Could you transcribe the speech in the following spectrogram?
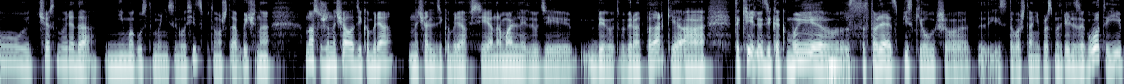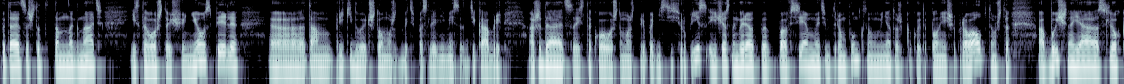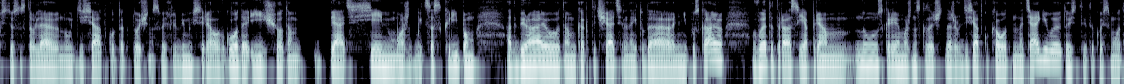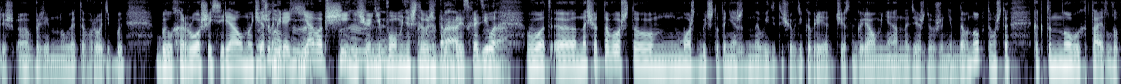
честно говоря, да, не могу с тобой не согласиться, потому что обычно у нас уже начало декабря, в начале декабря все нормальные люди бегают, выбирают подарки, а такие люди, как мы, составляют списки лучшего из того, что они просмотрели за год, и пытаются что-то там нагнать из того, что еще не успели. Э, там прикидывают, что может быть последний месяц, декабрь, ожидается из такого, что может преподнести сюрприз. И, честно говоря, вот по, по всем этим трем пунктам у меня тоже какой-то полнейший провал, потому что обычно я с легкостью составляю, ну, десятку так точно своих любимых сериалов года и еще там 5-7, может быть, со скрипом отбираю там как-то тщательно и туда не пускаю. В этот раз я прям, ну, скорее можно сказать, что даже в десятку кого-то натягиваю, то есть ты такой смотришь, «Э, блин, ну это вроде бы был хороший сериал, но, ну, честно говоря, ты... я вообще ничего не помню, что уже там да, происходило. Да. Вот. Э, насчет того, что, может быть, что-то неожиданное выйдет еще в декабре, честно говоря, у меня надежды уже нет давно, потому что как-то новых тайтлов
